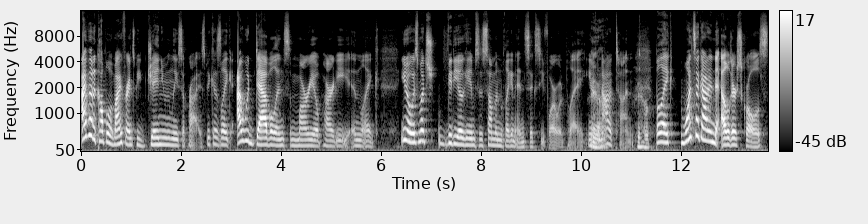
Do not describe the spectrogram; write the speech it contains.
I've had a couple of my friends be genuinely surprised because like I would dabble in some Mario Party and like you know as much video games as someone with like an N64 would play. You know, Yeah. not a ton. But like once I got into Elder Scrolls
